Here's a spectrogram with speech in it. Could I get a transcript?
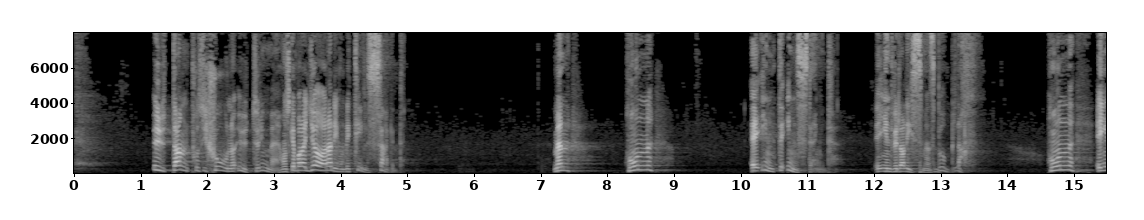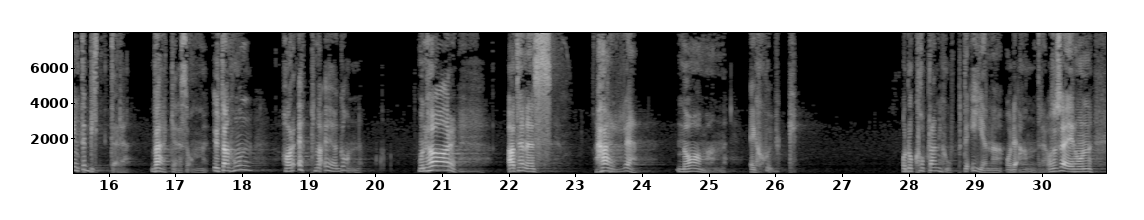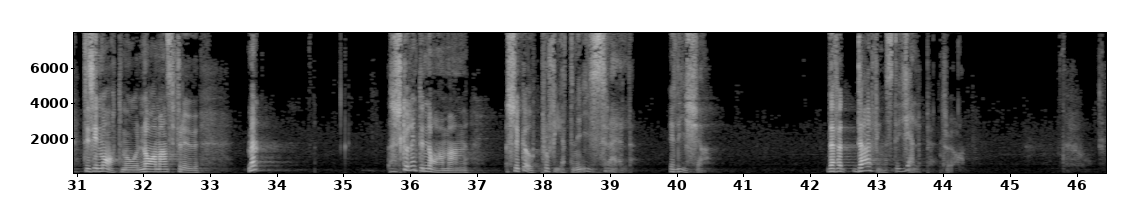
Utan position och utrymme. Hon ska bara göra det hon blir tillsagd. Men hon är inte instängd i individualismens bubbla. Hon är inte bitter, verkar det som, utan hon har öppna ögon. Hon hör att hennes herre Naman är sjuk. Och då kopplar han ihop det ena och det andra. Och så säger hon till sin matmor, Namans fru, men skulle inte Naman söka upp profeten i Israel, Elisha? Därför att där finns det hjälp, tror jag.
